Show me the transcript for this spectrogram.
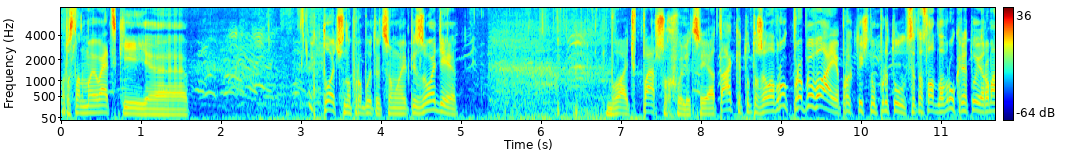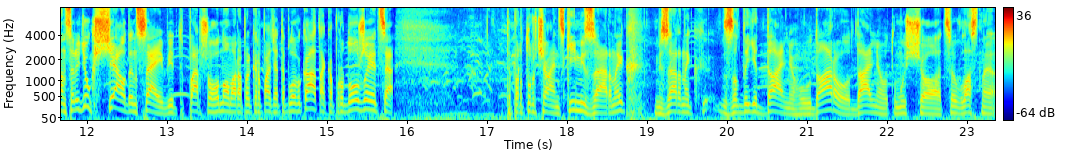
Руслан Майовецький е, точно пробити в цьому епізоді. Бувають в першу хвилю цієї атаки. Тут уже Лаврук пробиває практично притул. Святослав Лаврук рятує Роман Середюк. Ще один сейв від першого номера Прикарпаття Тепловика. Атака продовжується. Тепер Турчанський, мізерник. Мізерник завдає дальнього удару. Дальнього, тому що це, власне,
